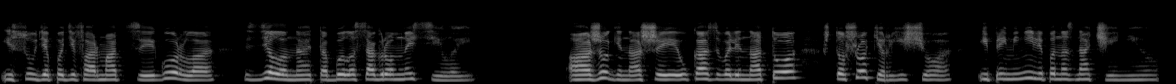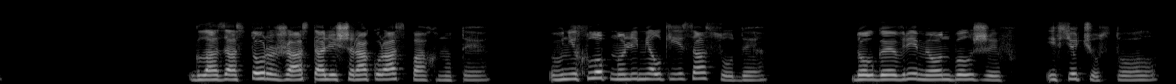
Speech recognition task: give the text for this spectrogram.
И, судя по деформации горла, сделано это было с огромной силой а ожоги на шее указывали на то, что шокер еще и применили по назначению. Глаза сторожа остались широко распахнуты. В них хлопнули мелкие сосуды. Долгое время он был жив и все чувствовал.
